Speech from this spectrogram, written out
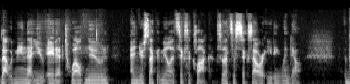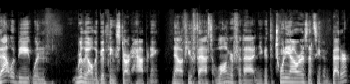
that would mean that you ate at 12 noon and your second meal at 6 o'clock. So that's a six hour eating window. That would be when really all the good things start happening. Now, if you fast longer for that and you get to 20 hours, that's even better,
